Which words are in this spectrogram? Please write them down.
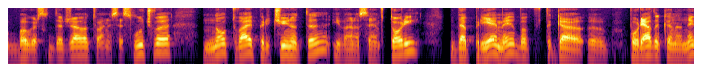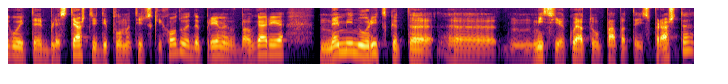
българска държава. Това не се случва, но това е причината Иван Асен II да приеме в така порядъка на неговите блестящи дипломатически ходове, да приеме в България не миноритската е, мисия, която папата изпраща,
